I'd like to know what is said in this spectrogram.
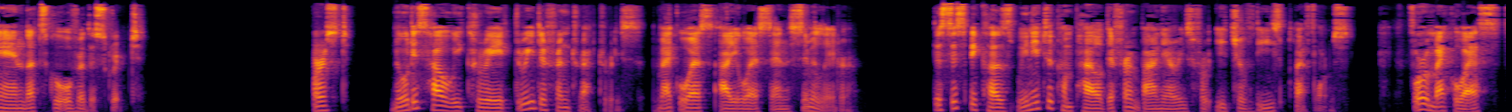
and let's go over the script. First, notice how we create three different directories, macOS, iOS, and simulator. This is because we need to compile different binaries for each of these platforms. For macOS,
